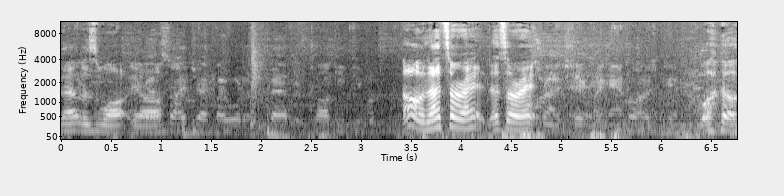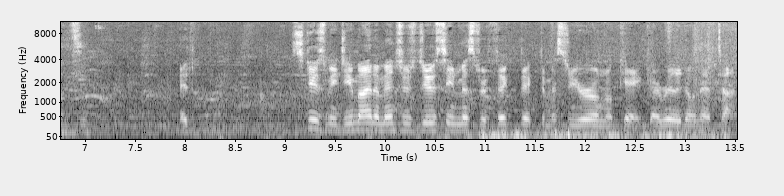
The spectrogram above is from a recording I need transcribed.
That was Walt, y'all. got sidetracked by one of the bathroom talking people. Oh, that's all right. That's all right. Trying to shake my hand while I was peeing. Well, it, excuse me. Do you mind? I'm introducing Mr. Thick Dick to Mr. Urinal Cake. I really don't have time.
